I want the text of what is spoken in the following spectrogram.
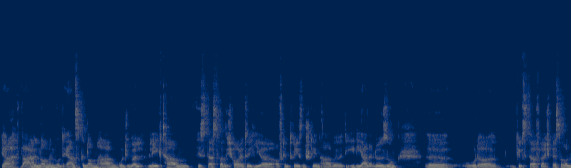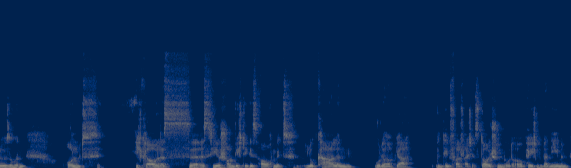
ja, wahrgenommen und ernst genommen haben und überlegt haben, ist das, was ich heute hier auf dem Tresen stehen habe, die ideale Lösung äh, oder gibt es da vielleicht bessere Lösungen? Und ich glaube, dass äh, es hier schon wichtig ist, auch mit lokalen oder ja, in dem Fall vielleicht jetzt deutschen oder europäischen Unternehmen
